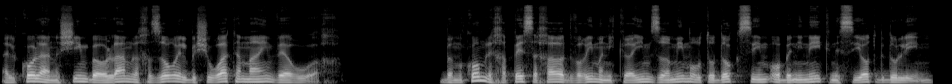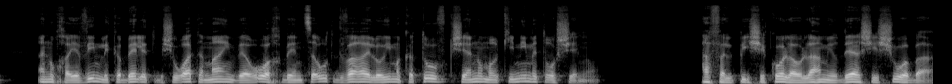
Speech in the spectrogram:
על כל האנשים בעולם לחזור אל בשורת המים והרוח. במקום לחפש אחר הדברים הנקראים זרמים אורתודוקסיים או בניני כנסיות גדולים, אנו חייבים לקבל את בשורת המים והרוח באמצעות דבר האלוהים הכתוב כשאנו מרכינים את ראשנו. אף על פי שכל העולם יודע שישוע בא,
